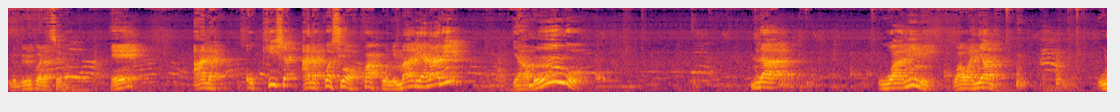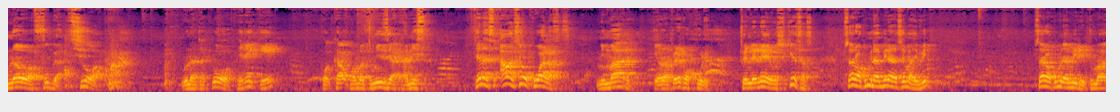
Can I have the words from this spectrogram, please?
ndio Biblia inasema eh ana ukisha anakuwa si wa kwako ni mali ya nani ya Mungu na wa nini wa wanyama unaowafuga sio wa kwako unatakiwa wapeleke kwa, kwa, matumizi ya kanisa tena hawa sio kuwala ni mali yanapelekwa kule tuendelee usikie sasa. Mstari wa 12 anasema hivi. Mstari wa 12 tuma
